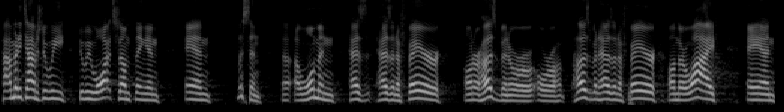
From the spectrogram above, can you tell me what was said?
How many times do we do we watch something and and listen, a, a woman has has an affair on her husband, or or a husband has an affair on their wife, and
